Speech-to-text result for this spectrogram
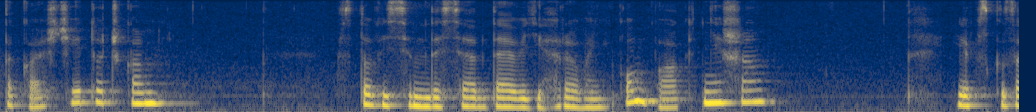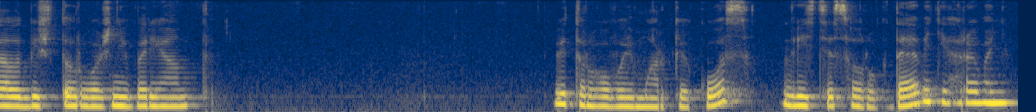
Така щіточка. 189 гривень компактніша. Я б сказала, більш дорожній варіант. Від торгової марки Кос 249 гривень.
